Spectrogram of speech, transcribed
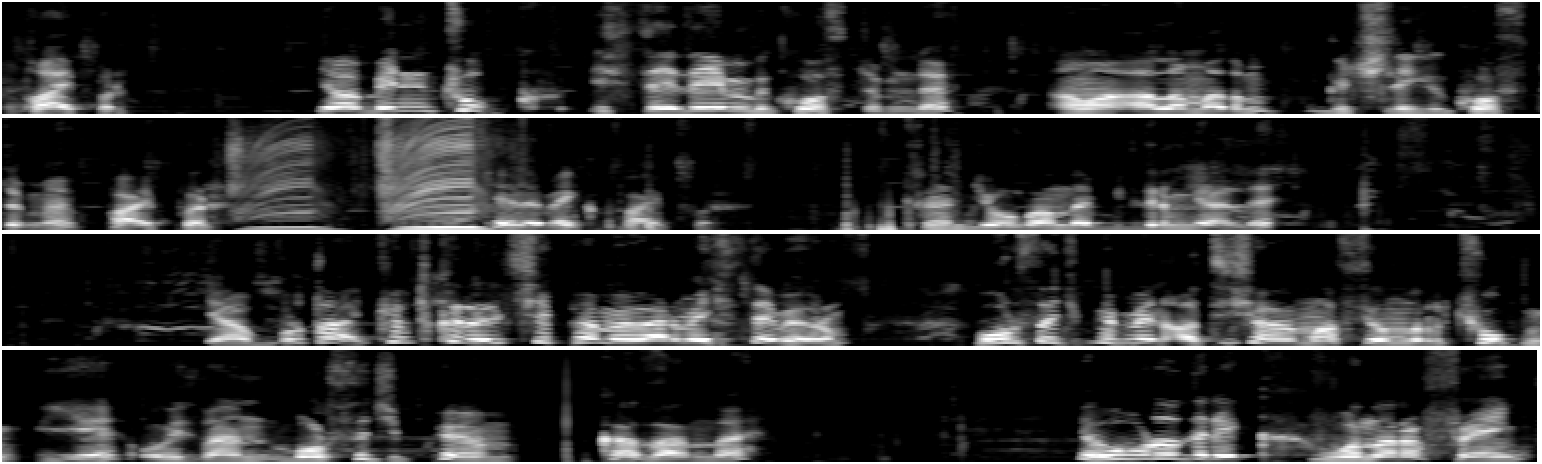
Piper. Ya benim çok istediğim bir kostümdü. Ama alamadım. Güçlü kostümü. Piper. Kelebek Piper. Trendyol'dan da bildirim geldi. Ya burada kötü kraliçe Pem'e vermek istemiyorum. Borsacı Pem'in atış animasyonları çok iyi. O yüzden Borsacı Pem kazandı. Ya burada direkt Vanara Frank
